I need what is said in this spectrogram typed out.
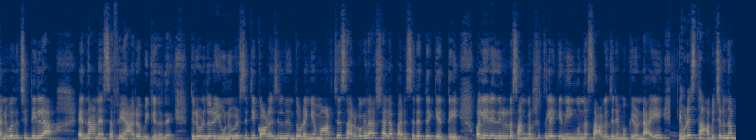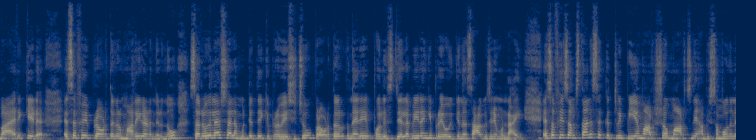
അനുവദിച്ചിട്ടില്ല എന്നാണ് എസ് എഫ് ഐ ആരോപിക്കുന്നത്. തിരുവനന്തപുരം യൂണിവേഴ്സിറ്റി കോളേജിൽ നിന്ന് തുടങ്ങിയ മാർച്ച് സർവകലാശാല പരിസരത്തേക്ക് എത്തി വലിയ രീതിയിലുള്ള സംഘർഷത്തിലേക്ക് നീങ്ങുന്ന സാഹചര്യമൊക്കെ ഉണ്ടായി. ഇവിടെ സ്ഥാപിച്ചിരുന്ന ബാരിക്കേഡ് എസ് എഫ് ഐ പ്രവർത്തകർ മറികടന്നിരുന്നു. സർവകലാശാല മുറ്റത്തേക്ക് പ്രവേശിച്ചു. പ്രവർത്തകർക്ക് നേരെ പോലീസ് ജലപീരങ്കി പ്രയോഗിക്കുന്ന സാഹചര്യമുണ്ടായി. എസ് എഫ് ഐ സംസ്ഥാന സെക്രട്ടറി പി എം ആർഷോ മാർച്ചിനെ അഭിസംബോധന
